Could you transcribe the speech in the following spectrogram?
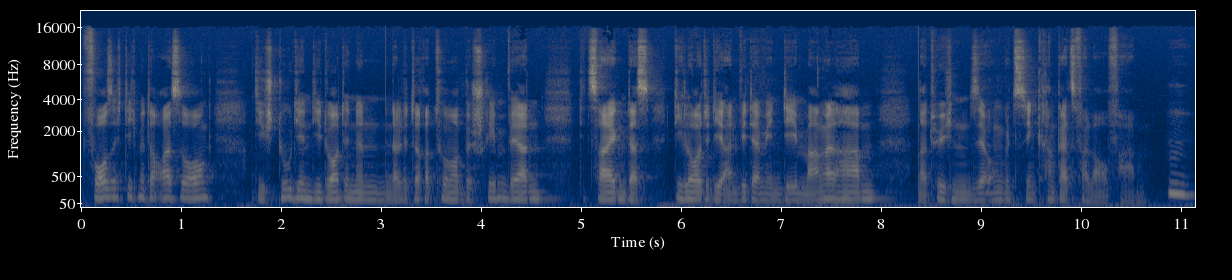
vorsichtig mit der Äußerung. Die Studien, die dort in, den, in der Literatur mal beschrieben werden, die zeigen, dass die Leute, die einen Vitamin D-Mangel haben, natürlich einen sehr ungünstigen Krankheitsverlauf haben. Hm,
